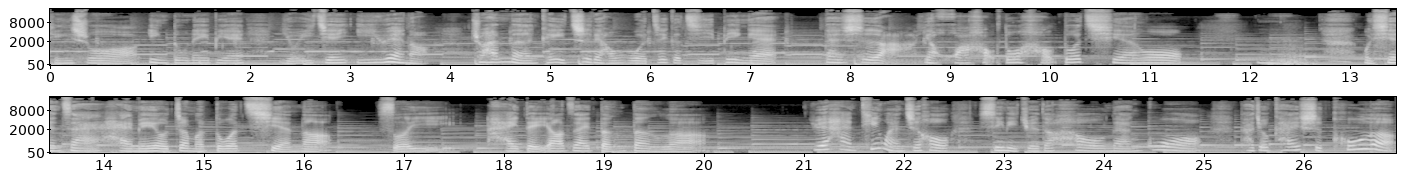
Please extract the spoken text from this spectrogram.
听说印度那边有一间医院哦，专门可以治疗我这个疾病诶，但是啊，要花好多好多钱哦。嗯，我现在还没有这么多钱呢，所以还得要再等等了。约翰听完之后，心里觉得好难过，他就开始哭了。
